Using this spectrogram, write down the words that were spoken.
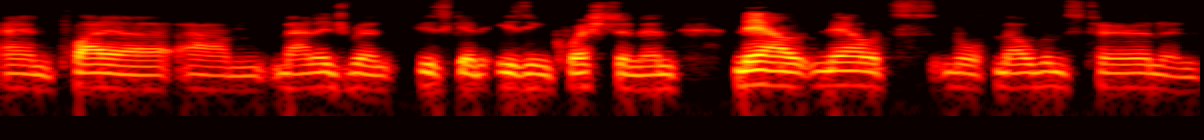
and player um, management is get, is in question. And now now it's North Melbourne's turn and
